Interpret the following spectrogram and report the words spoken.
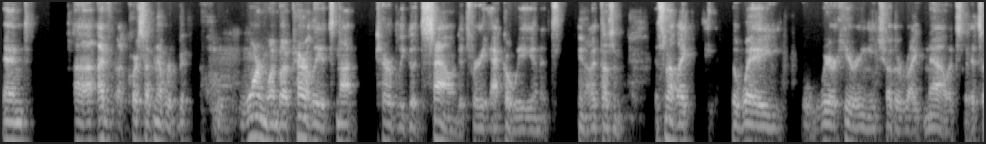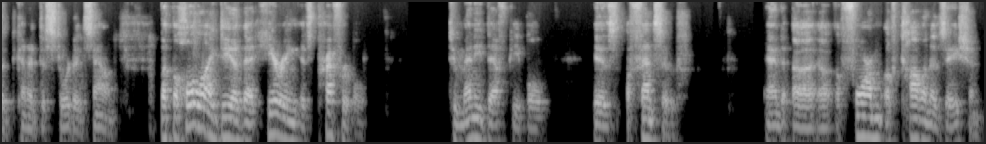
And uh, I've, of course, I've never been, worn one, but apparently it's not terribly good sound. It's very echoey and it's, you know, it doesn't, it's not like the way we're hearing each other right now. It's, it's a kind of distorted sound. But the whole idea that hearing is preferable to many deaf people is offensive and a, a form of colonization.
